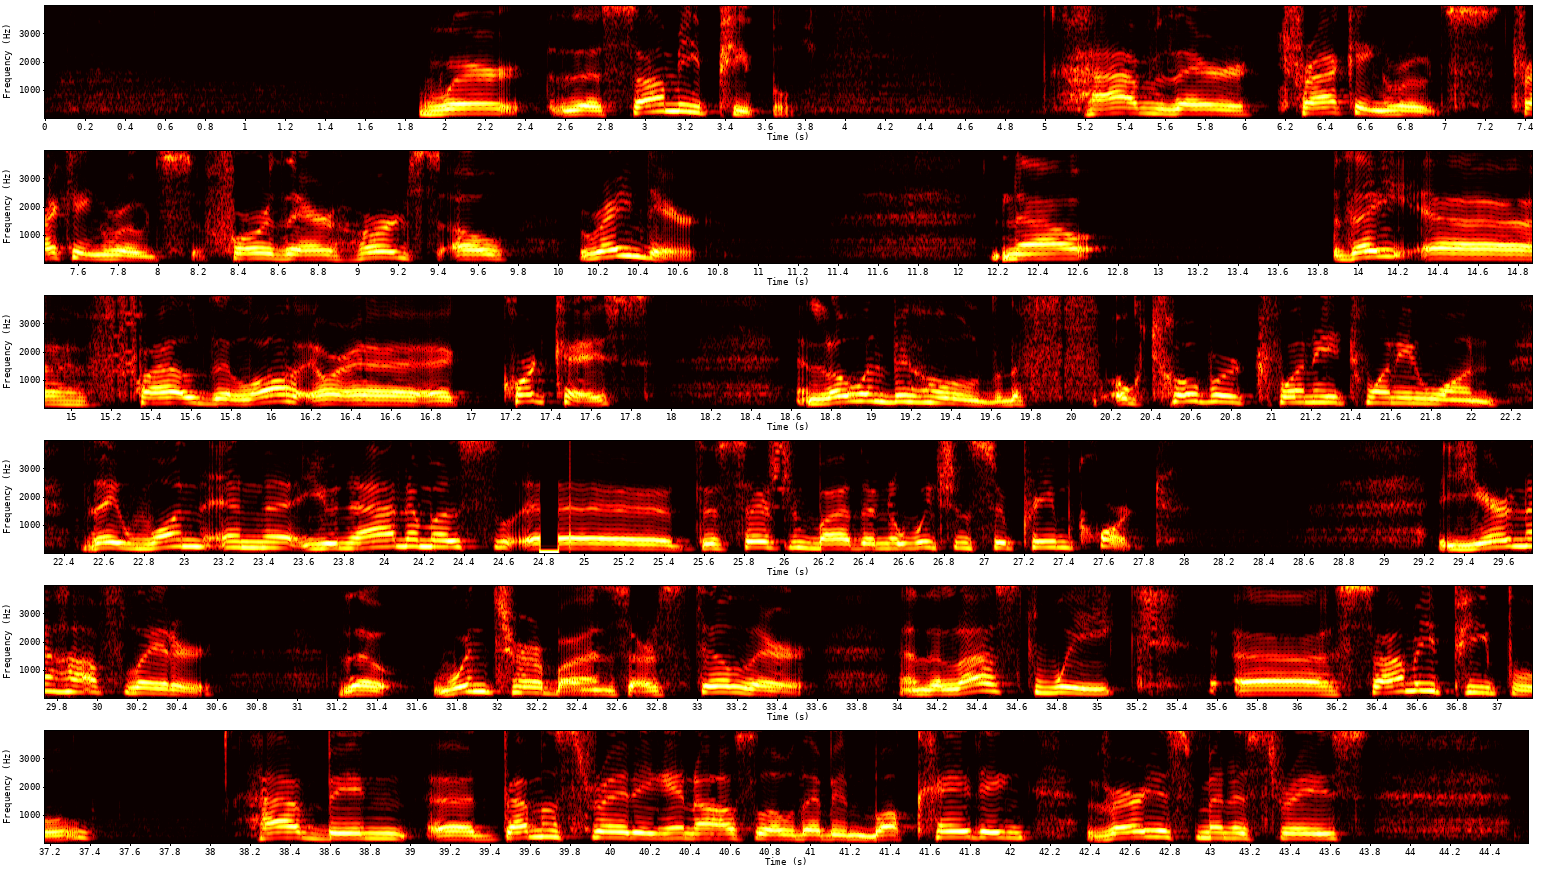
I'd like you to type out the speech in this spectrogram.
where the Sami people have their tracking routes, trekking routes for their herds of reindeer. Now, they uh, filed a law or a, a court case, and lo and behold, the October 2021, they won in a unanimous uh, decision by the Norwegian Supreme Court. A year and a half later, the wind turbines are still there. And the last week, uh, Sami people have been uh, demonstrating in Oslo. They've been blockading various ministries.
